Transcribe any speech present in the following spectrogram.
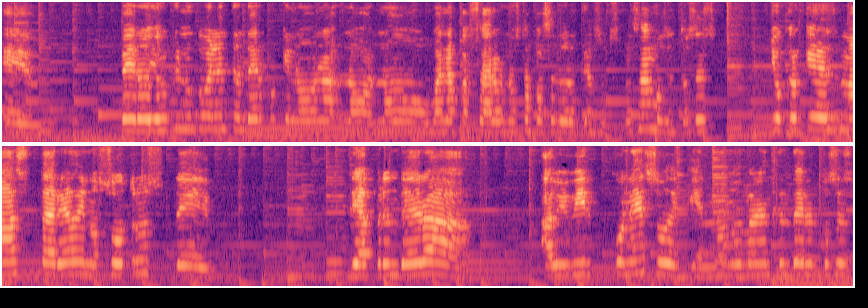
Eh, pero yo creo que nunca van a entender porque no, no, no, van a pasar o no están pasando lo que nosotros pasamos. Entonces, yo creo que es más tarea de nosotros de, de aprender a, a vivir con eso, de que no nos van a entender. Entonces,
